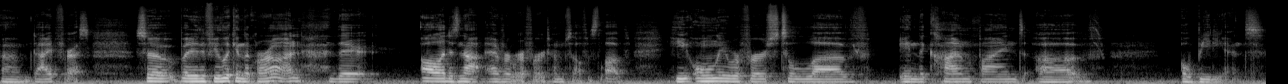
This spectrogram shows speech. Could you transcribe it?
um, died for us. So, but if you look in the Quran, there Allah does not ever refer to himself as love. He only refers to love in the confines of obedience.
